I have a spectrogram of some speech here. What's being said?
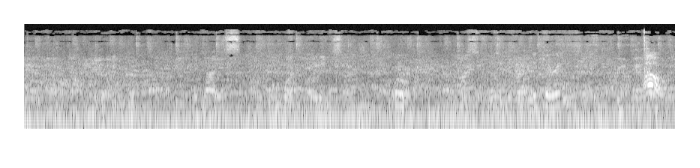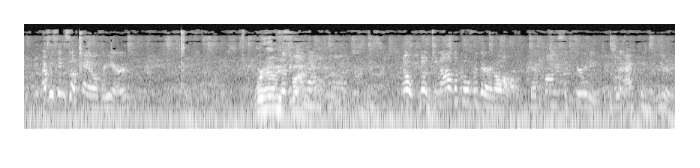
The guys The Security? Oh, everything's okay over here. We're having fun okay? now. No, no, do not look over there at all. They're calling security because you're acting weird.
